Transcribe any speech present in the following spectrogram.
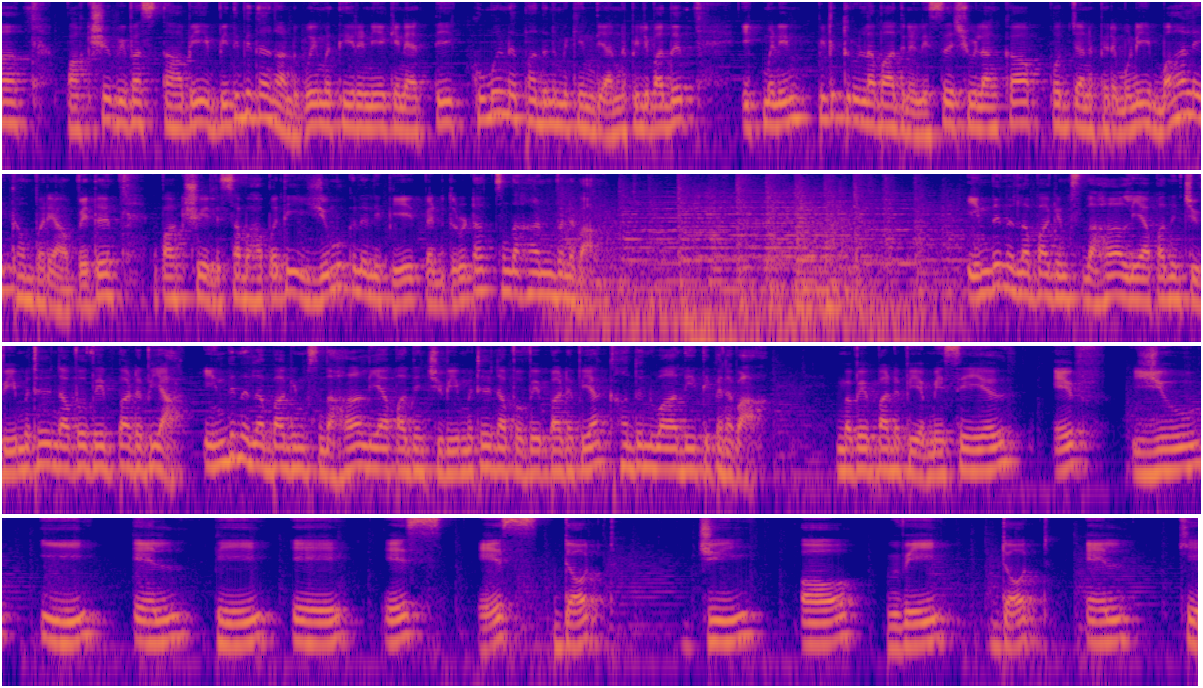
පක්ෂ විවස්ථාවේ විධවිධාන අනුවම තීරණය ගෙන ඇත්තේ කුමන පදනමකින්ද යන්න පිළිබඳ ඉක්මනින් පිළිතුරු ලබාදන ලෙස ශ්‍රී ලංකා පොද්ජන පෙරමුණේ මාලයකම්වරයා වෙත පක්ෂයේ සභහපති යොමු කළ ලිපියේ වැඩතුරටත් සඳහන් වනවා. ඉන්දන ලබාගෙන් සඳහා ලියාපදිංචිවීමට නව වෙබ් අඩවියක් ඉන්දන ලබාගෙන් සඳහා ලියාපදිංචිවීමට නව වෙබ් අඩවියක් හඳුන්වාදී තිබෙනවා. එම වෙබ් අඩවිය මෙසේය FUELPAS.gov.lk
